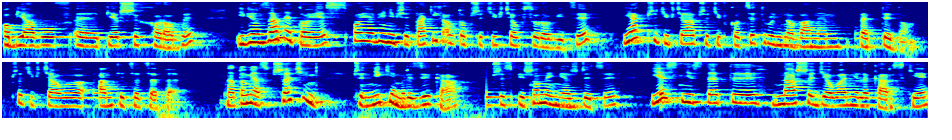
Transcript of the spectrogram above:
objawów e, pierwszych choroby, i wiązane to jest z pojawieniem się takich autoprzeciwciał w surowicy, jak przeciwciała przeciwko cytrulinowanym peptydom, przeciwciały anty-CCP. Natomiast trzecim czynnikiem ryzyka przyspieszonej miażdżycy jest niestety nasze działanie lekarskie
